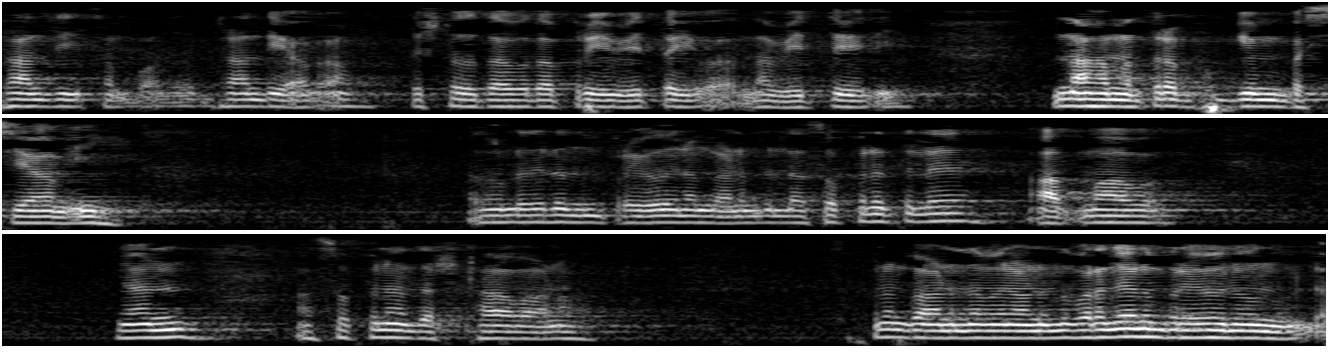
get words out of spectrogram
ഭ്രാന്തി സംഭവം ഭ്രാന്തിയാകാം. തിഷ്ടതാവത പ്രിയ വേത്തൈവ ന നാഹമത്ര ഭുഗ്യം പശ്യാമി. അതുകൊണ്ട് ഇതിലൊന്നും പ്രയോജനം കാണുന്നില്ല സ്വപ്നത്തിലെ ആത്മാവ്. ഞാൻ ആ സ്വപ്ന ദ്രഷ്ടാവാണ് സ്വപ്നം കാണുന്നവനാണെന്ന് പറഞ്ഞാലും പ്രയോജനമൊന്നുമില്ല.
